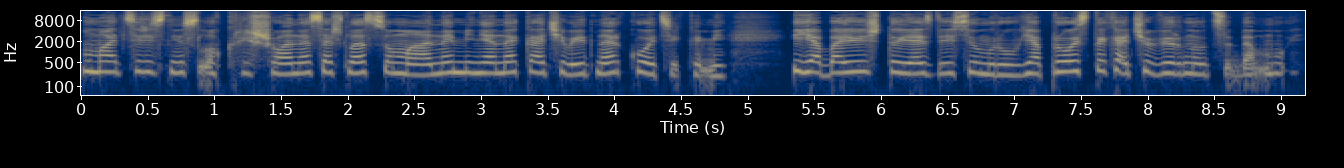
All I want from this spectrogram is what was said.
У матери снесло крышу, она сошла с ума, она меня накачивает наркотиками. И я боюсь, что я здесь умру. Я просто хочу вернуться домой.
